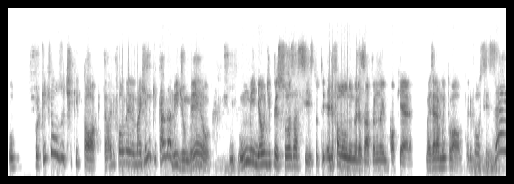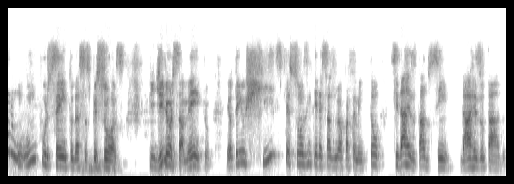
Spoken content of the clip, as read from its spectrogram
o por que, que eu uso o TikTok? Então ele falou, imagina que cada vídeo meu, um milhão de pessoas assistem. Ele falou o número exato, eu não lembro qual que era, mas era muito alto. Ele falou, se 0,1% dessas pessoas pedirem orçamento, eu tenho X pessoas interessadas no meu apartamento. Então, se dá resultado? Sim, dá resultado.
